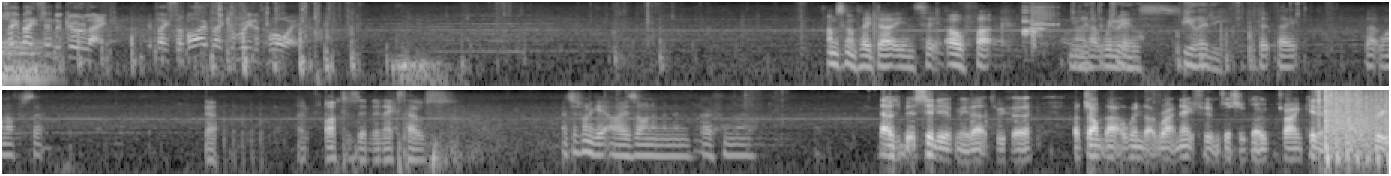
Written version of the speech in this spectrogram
Teammates in the gulag. If they survive, they can redeploy. I'm just gonna play dirty and see. Oh fuck. No, that the trail. window's Be ready. a bit bait. That one opposite. Yeah. And Fox is in the next house. I just want to get eyes on him and then go from there. That was a bit silly of me, that, to be fair. I jumped out a window right next to him just to go try and kill him. Greedy.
